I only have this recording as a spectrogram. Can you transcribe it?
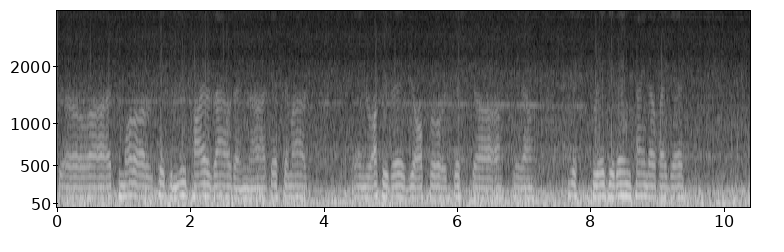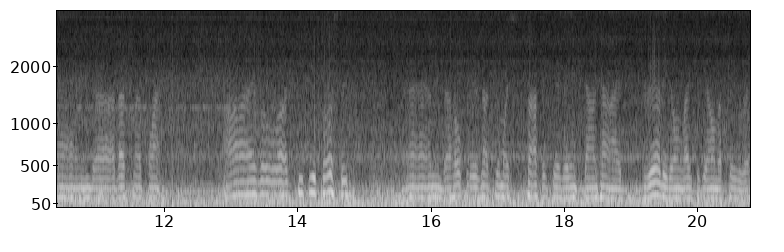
So uh, tomorrow I'll take the new tires out and uh, test them out in Rocky Ridge off-road. Just uh, you know, just break it in, kind of, I guess. And that's my plan. I will keep you posted and uh, hopefully there's not too much traffic here getting to downtown. I really don't like to get on the freeway.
